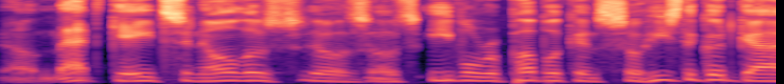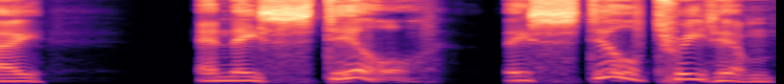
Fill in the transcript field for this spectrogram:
you know, Matt Gaetz and all those, those those evil Republicans. So he's the good guy, and they still they still treat him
